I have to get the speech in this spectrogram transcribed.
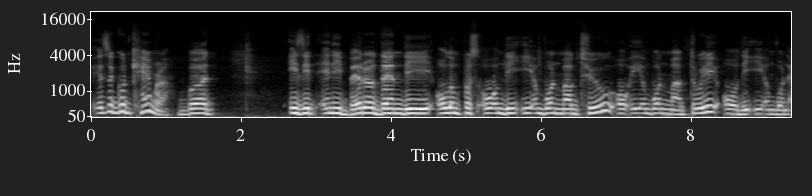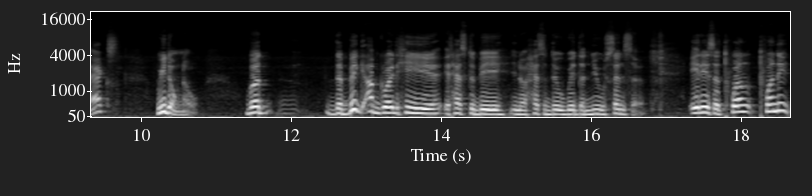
it's a good camera, but is it any better than the Olympus OMD EM1 Mark II or EM1 Mark III or the EM1X? We don't know. But the big upgrade here, it has to be, you know, has to do with the new sensor. It is a 20, 20,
